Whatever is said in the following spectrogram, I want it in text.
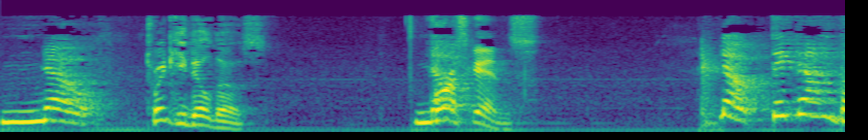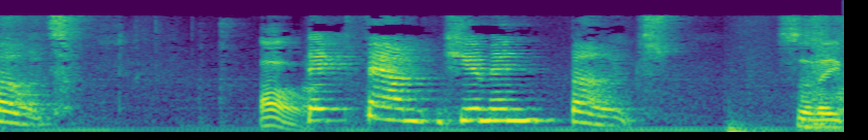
No. Twinkie dildos. No. Foreskins. No, they found bones. Oh, They found human bones. so they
